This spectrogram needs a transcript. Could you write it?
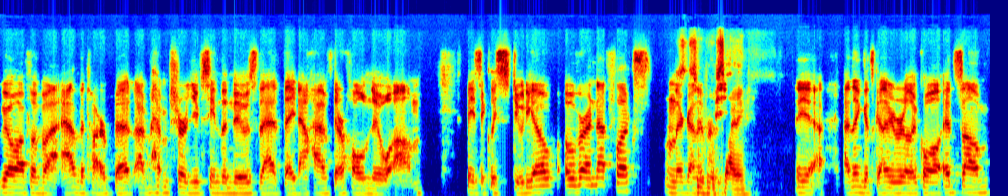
go off of uh, Avatar but I'm, I'm sure you've seen the news that they now have their whole new, um, basically studio over at Netflix, and they're gonna Super be, exciting. Yeah, I think it's gonna be really cool. It's um,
